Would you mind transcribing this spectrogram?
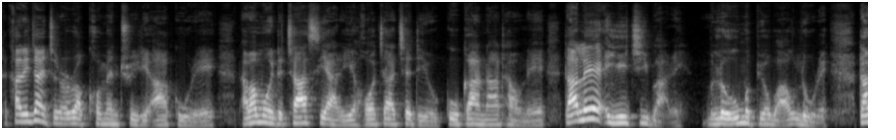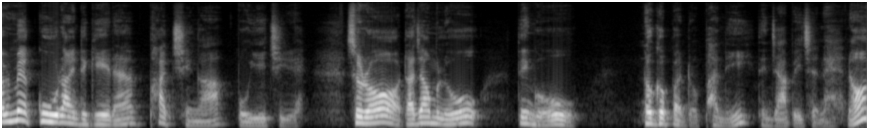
တခါလေကျရင်ကျွန်တော်တို့က commentary တွေအားကိုးတယ်ဒါမှမဟုတ်တခြားဆရာတွေရဲ့ဟောကြားချက်တွေကိုကိုကနားထောင်တယ်ဒါလည်းအရေးကြီးပါတယ်မလို့ဘူးမပြောပါဘူးလို့တယ်ဒါပေမဲ့ကိုယ်တိုင်တကယ်တမ်းဖတ်ခြင်းကပိုရေးကြီးတယ်ဆိုတော့ဒါကြောင့်မလို့ တင့်ကိုနှုတ်ကပတ်တော်ဖတ်နေသင်ကြားပေးခြင်းတယ်เนาะ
